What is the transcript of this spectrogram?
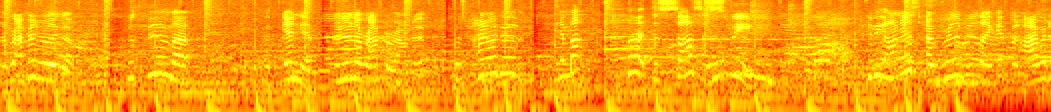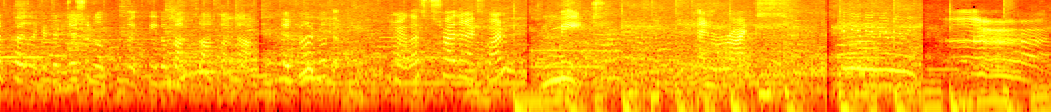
The wrap is really good. It's bibimbap with gendip, and then the wrap around it. It's kind of like a kimbap, but the sauce is sweet. To be honest, I really really like it, but I would have put like a traditional like bibimbap sauce on top. It's really good though. Alright, let's try the next one. Meat and rice. Gimme, gimme, gimme, gimme, gimme. Ugh.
